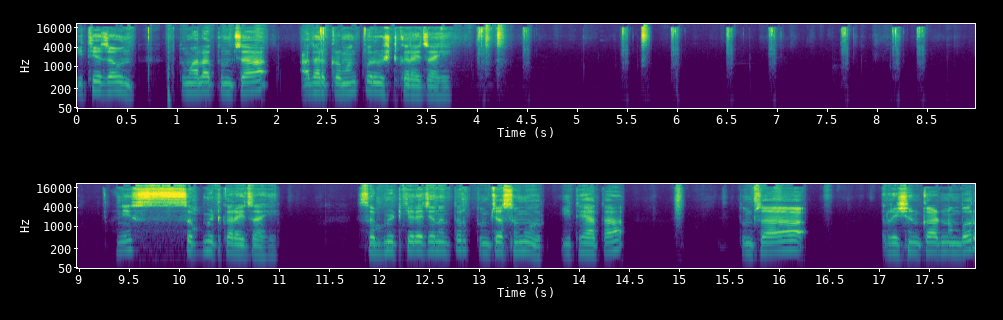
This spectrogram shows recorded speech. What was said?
इथे जाऊन तुम्हाला तुमचा आधार क्रमांक प्रविष्ट करायचा आहे. आणि सबमिट करायचं आहे. सबमिट केल्याच्यानंतर तुमच्यासमोर इथे आता तुमचा रेशन कार्ड नंबर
